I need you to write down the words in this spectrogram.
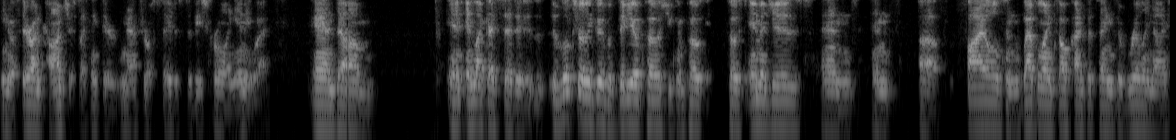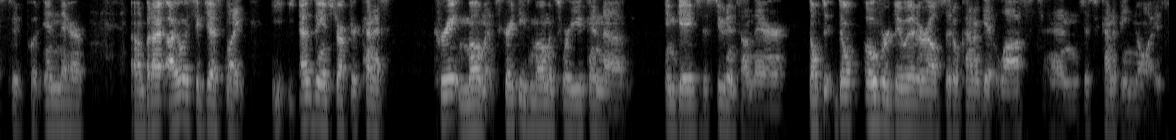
you know if they're unconscious i think their natural state is to be scrolling anyway. And um and and like i said it, it looks really good with video posts. You can post post images and and uh, files and web links, all kinds of things are really nice to put in there. Um, but I, I, always suggest like, as the instructor, kind of create moments, create these moments where you can uh, engage the students on there. Don't, don't overdo it or else it'll kind of get lost and just kind of be noise.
